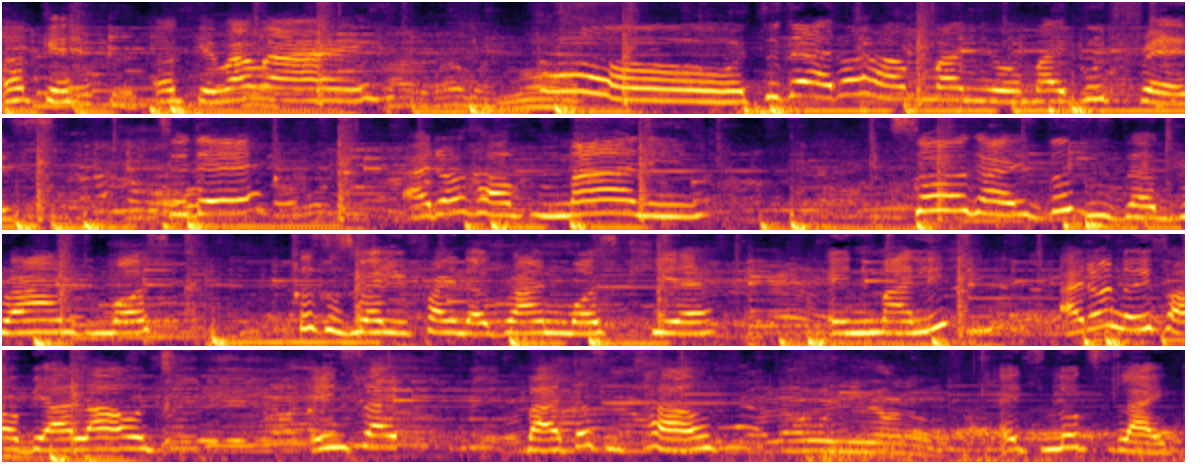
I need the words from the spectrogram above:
Okay. Okay. Okay. Bye bye. Bye, bye, bye. Oh, today I don't have money, oh my good friends. Today I don't have money. So guys, this is the Grand Mosque. This is where you find the Grand Mosque here in Mali. I don't know if I'll be allowed inside, but this is how it looks like.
